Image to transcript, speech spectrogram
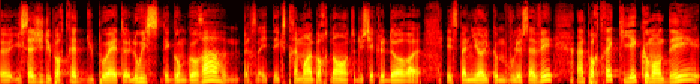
il s'agit du portrait du poète Luis de Góngora, une personnalité extrêmement importante du siècle d'or espagnol, comme vous le savez. Un portrait qui est commandé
